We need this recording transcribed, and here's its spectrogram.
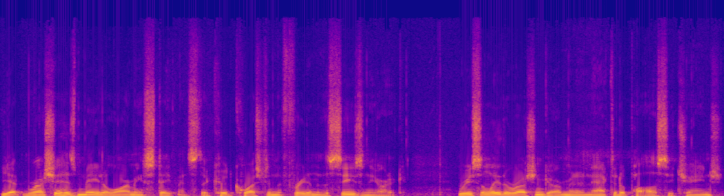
Yet Russia has made alarming statements that could question the freedom of the seas in the Arctic. Recently, the Russian government enacted a policy change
